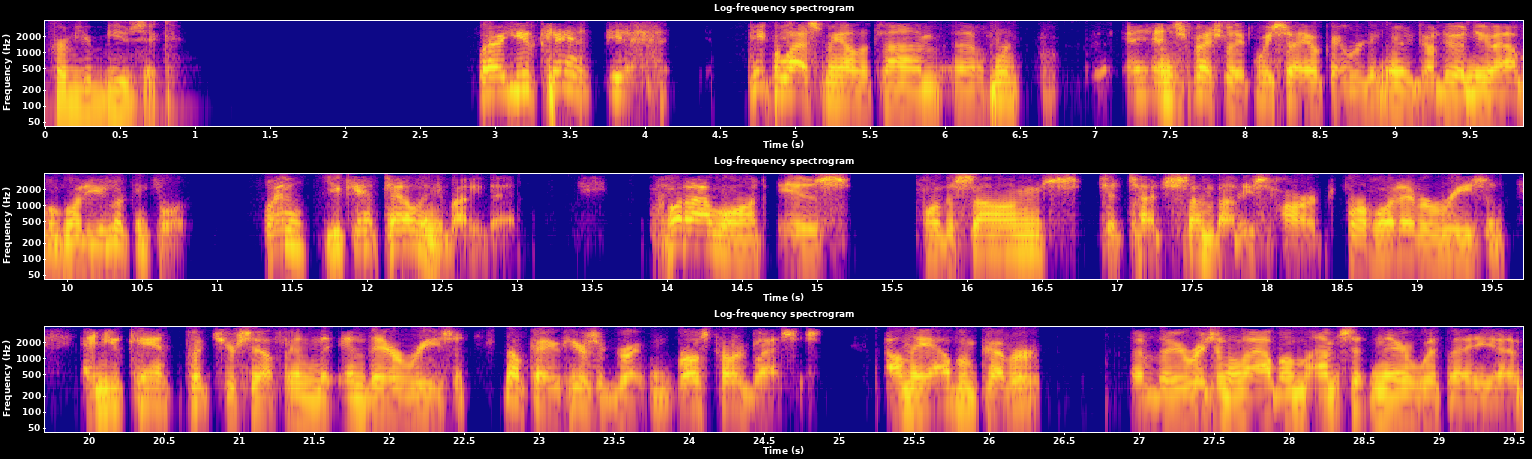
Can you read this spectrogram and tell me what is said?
from your music? Well, you can't. People ask me all the time, uh, when, and especially if we say, okay, we're getting ready to go do a new album, what are you looking for? Well, you can't tell anybody that. What I want is for the songs to touch somebody's heart for whatever reason, and you can't put yourself in in their reason. Okay, here's a great one: rose-colored glasses. On the album cover of the original album, I'm sitting there with a uh,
